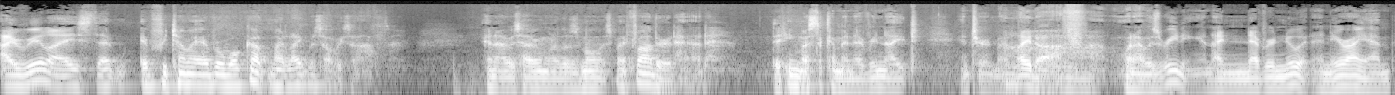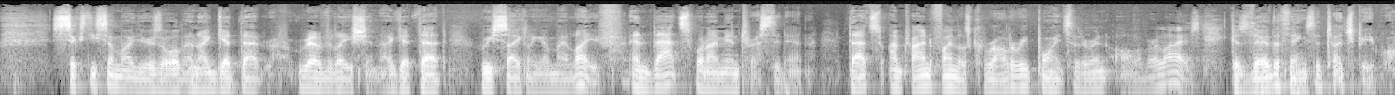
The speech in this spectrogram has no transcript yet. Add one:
I realized that every time I ever woke up, my light was always off. And I was having one of those moments my father had had, that he must have come in every night and turned my light oh. off when I was reading, and I never knew it. And here I am, 60 some odd years old, and I get that revelation. I get that recycling of my life. And that's what I'm interested in. That's I'm trying to find those corollary points that are in all of our lives because they're the things that touch people.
